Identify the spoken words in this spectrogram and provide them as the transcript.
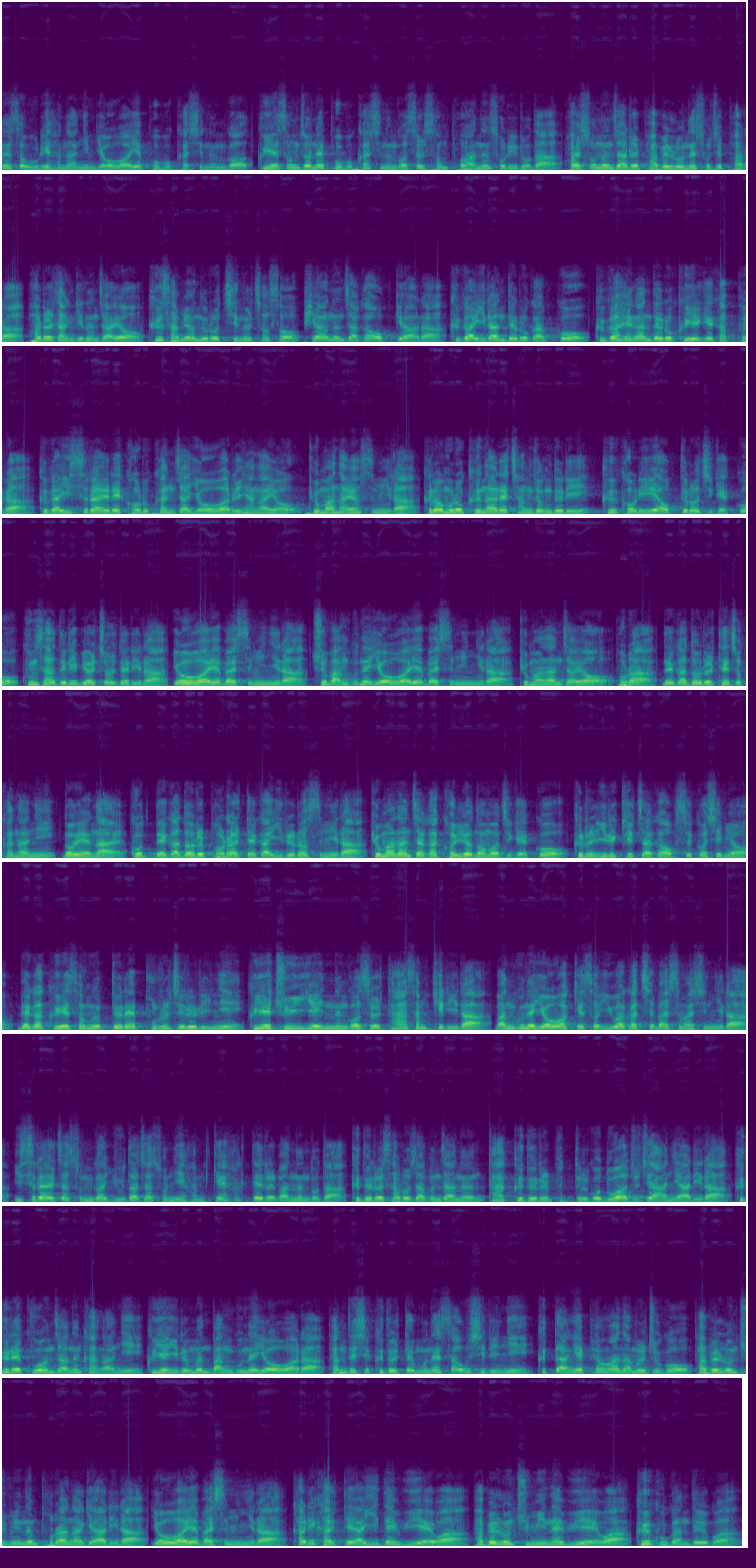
에서 우리 하나님 여호와의 보복하시는 것 그의 성전에 보복하시는 것을 선포하는 소리로다. 활 쏘는 자를 바벨론에 소집하라. 활을 당기는 자여 그 사면으로 진을 쳐서 피하는 자가 없게 하라. 그가 일한 대로 갚고 그가 행한 대로 그에게 갚으라. 그가 이스라엘의 거룩한 자 여호와를 향하여 교만하였음이라. 그러므로 그날의 장정들이 그 거리에 엎드러지겠고 군사들이 멸절되리라. 여호와의 말씀이니라. 주 만군의 여호와의 말씀이니라. 교만한 자여 보라 내가 너를 대적 하나니 너의 날 곧 내가 너를 벌할 때가 이르렀음이라. 교만한 자가 걸려 넘어지겠고 그를 일으킬 자가 없을 것이며 내가 그의 성읍들에 불을 지르리니 그의 주위에 있는 것을 다 삼키리라. 만군의 여호와께서 이와 같이 말씀하시니라. 이스라엘 자손과 유다 자손이 함께 학대를 받는도다. 그들을 사로잡은 자는 다 그들을 붙들고 놓아주지 아니하리라. 그들의 구원자는 강하니 그의 이름은 만군의 여호와라. 반드시 그들 때문에 싸우시리니 그 땅에 평안함을 주고 바벨론 주민 은 불안하게 하리라. 여호와의 말씀이니라. 칼이 갈대아 이덴 위에와 바벨론 주민의 위에와 그 고관들과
